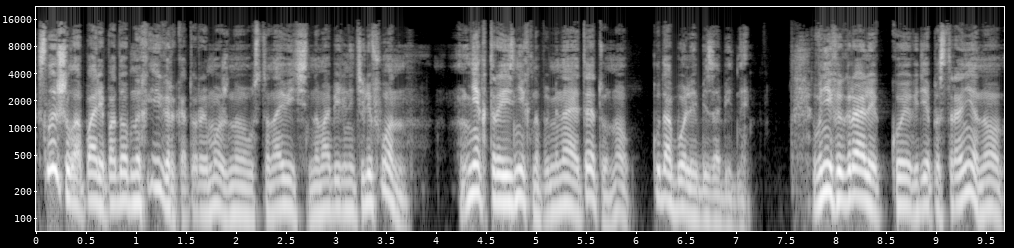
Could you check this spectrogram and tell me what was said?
«Слышал о паре подобных игр, которые можно установить на мобильный телефон. Некоторые из них напоминают эту, но куда более безобидные. В них играли кое-где по стране, но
